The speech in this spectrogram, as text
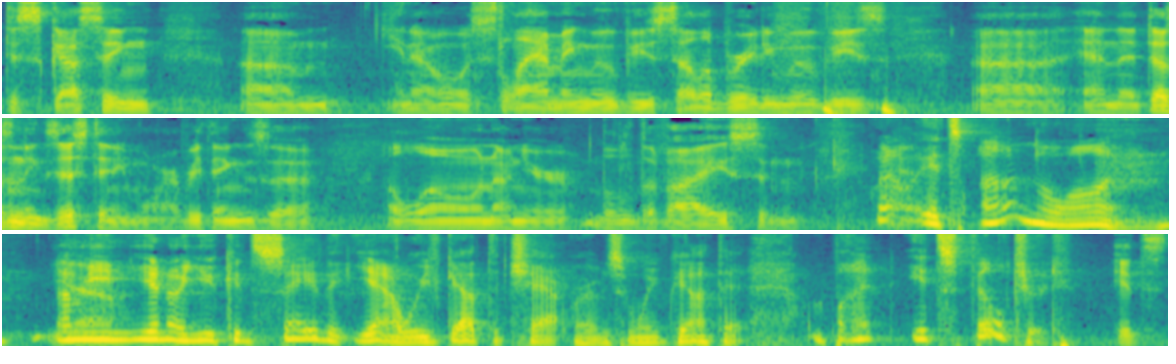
discussing, um, you know, slamming movies, celebrating movies, uh, and that doesn't exist anymore. Everything's uh, alone on your little device, and Well, it's online. I mean, you know, you could say that, yeah, we've got the chat rooms and we've got that, but it's filtered. it's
